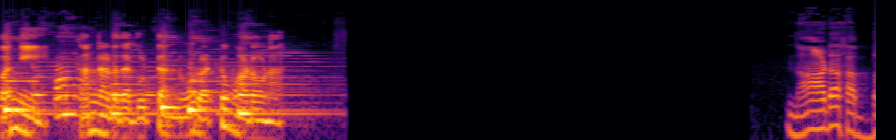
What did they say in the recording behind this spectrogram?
ಬನ್ನಿ, ಕನ್ನಡದ ಗುಟ್ಟನ್ನು ರಟ್ಟು ಮಾಡೋಣ. ನಾಡಹಬ್ಬ.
